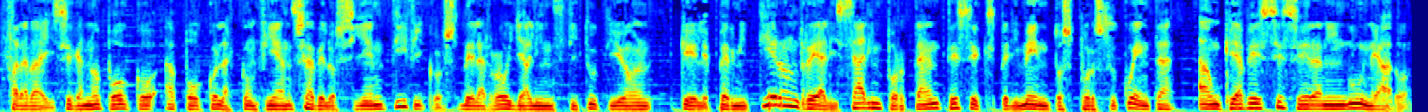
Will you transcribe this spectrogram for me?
Faraday se ganó poco a poco la confianza de los científicos de la Royal Institution, que le permitieron realizar importantes experimentos por su cuenta, aunque a veces era ninguneado.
